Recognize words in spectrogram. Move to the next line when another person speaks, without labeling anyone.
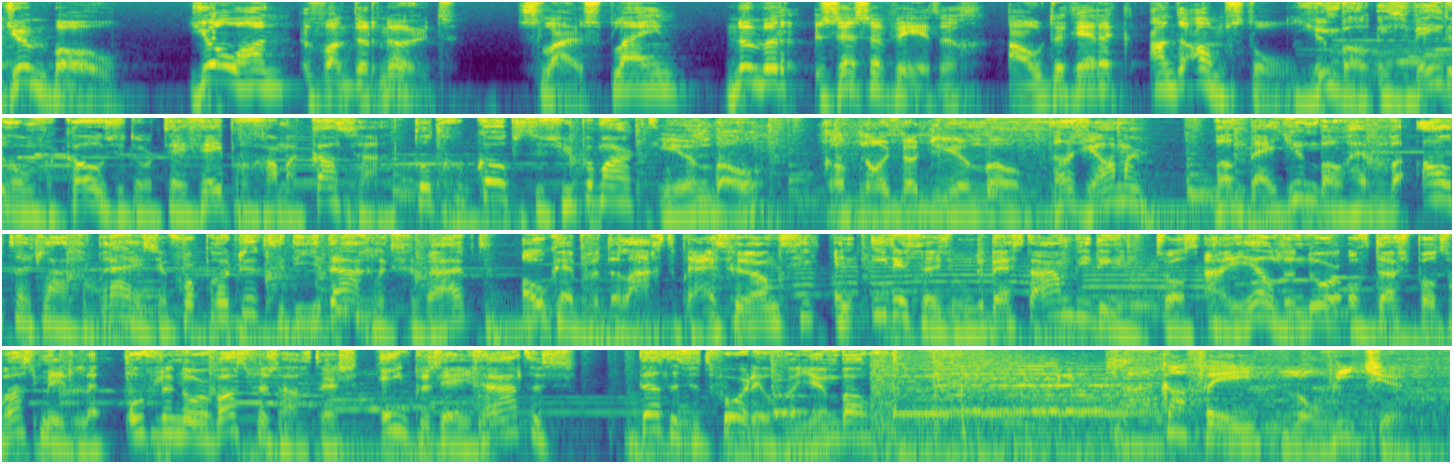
Jumbo, Johan van der Neut. Sluisplein, nummer 46, Oude Kerk aan de Amstel.
Jumbo is wederom verkozen door tv-programma Kassa tot goedkoopste supermarkt.
Jumbo, koop nooit bij de Jumbo.
Dat is jammer, want bij Jumbo hebben we altijd lage prijzen voor producten die je dagelijks gebruikt. Ook hebben we de laagste prijsgarantie en ieder seizoen de beste aanbiedingen. Zoals Ariel, Lenor of Dashpot wasmiddelen of Lenor wasverzachters. 1 plus 1 gratis. Dat is het voordeel van Jumbo.
Café Lovietje.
